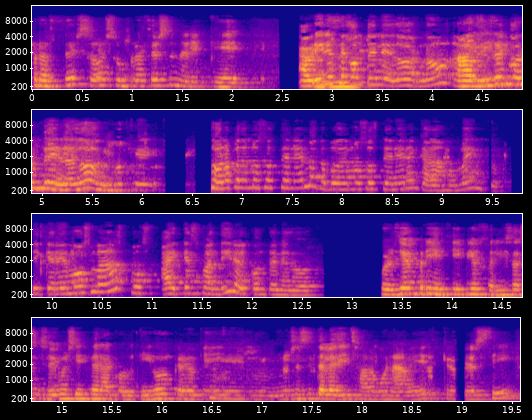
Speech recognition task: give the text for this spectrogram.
proceso es un proceso en el que Abrir ese contenedor, ¿no? Abrir, ese contenedor, porque solo podemos sostener lo que podemos sostener en cada momento. Si queremos más, pues hay que expandir el contenedor. Pues yo en principio, Felisa, si soy muy sincera contigo, creo que, no sé si te lo he dicho alguna vez, creo que sí,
